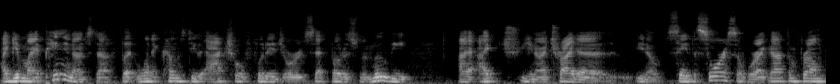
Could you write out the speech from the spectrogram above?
i give my opinion on stuff but when it comes to actual footage or set photos from the movie I, I, you know, I try to, you know, say the source of where I got them from,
